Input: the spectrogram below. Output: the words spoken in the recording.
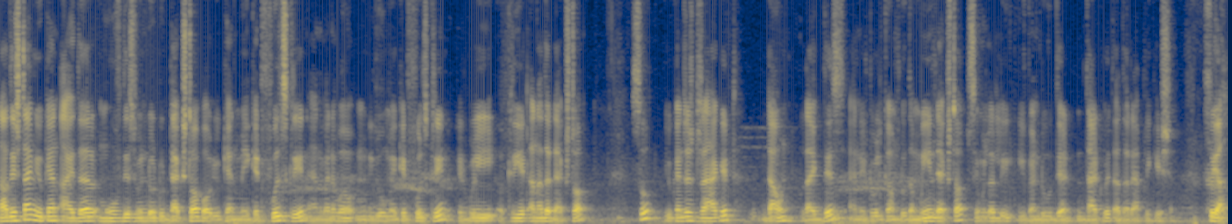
Now this time you can either move this window to desktop or you can make it full screen. And whenever you make it full screen it will create another desktop. So you can just drag it down like this and it will come to the main desktop. Similarly you can do that that with other application. So yeah.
